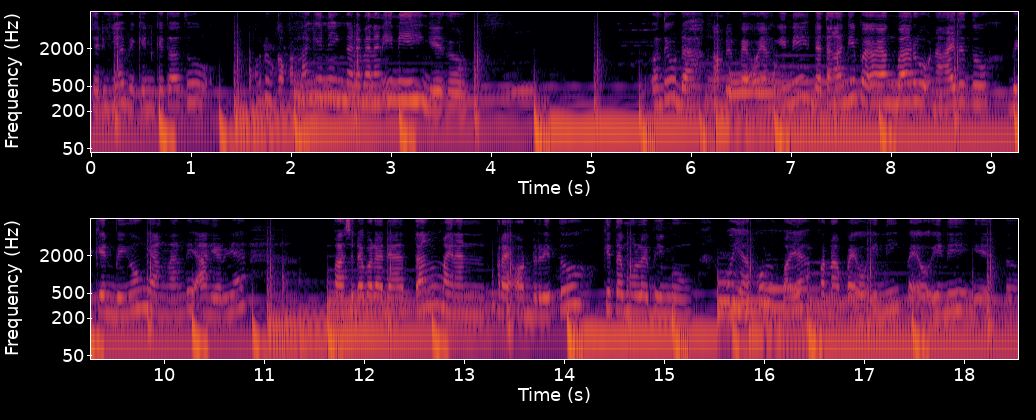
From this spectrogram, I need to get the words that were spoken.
jadinya bikin kita tuh aduh kapan lagi nih nggak ada mainan ini? Gitu. Nanti udah ngambil PO yang ini datang lagi PO yang baru. Nah itu tuh bikin bingung yang nanti akhirnya pas sudah pada datang mainan pre-order itu kita mulai bingung. Oh ya aku lupa ya pernah PO ini PO ini gitu.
